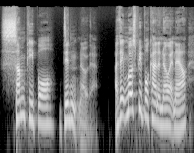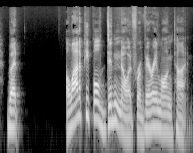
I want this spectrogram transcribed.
Some people didn't know that. I think most people kind of know it now, but a lot of people didn't know it for a very long time.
